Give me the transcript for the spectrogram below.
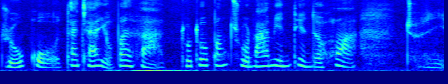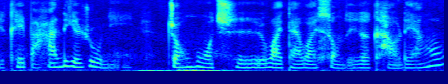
如果大家有办法多多帮助拉面店的话，就是也可以把它列入你周末吃外带外送的一个考量哦。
